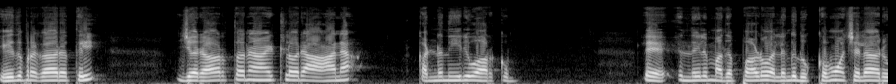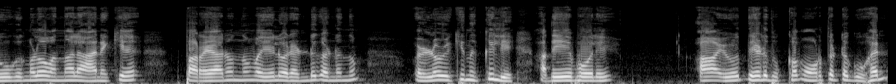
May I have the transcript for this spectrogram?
ഏത് പ്രകാരത്തിൽ ജരാർത്ഥനായിട്ടുള്ള ഒരു ആന കണ്ണുനീര് വാർക്കും. അല്ലേ എന്തെങ്കിലും മതപ്പാടോ അല്ലെങ്കിൽ ദുഃഖമോ ചില രോഗങ്ങളോ വന്നാൽ ആനയ്ക്ക് പറയാനൊന്നും വയ്യല്ലോ. രണ്ട് കണ്ണെന്നും വെള്ളമൊഴുക്കി നിൽക്കില്ലേ? അതേപോലെ ആ അയോധ്യയുടെ ദുഃഖം ഓർത്തിട്ട് ഗുഹൻ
